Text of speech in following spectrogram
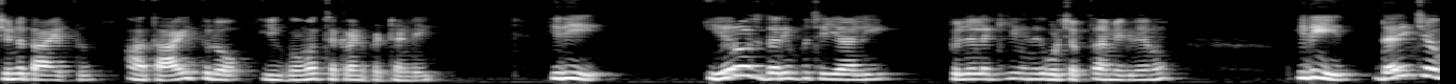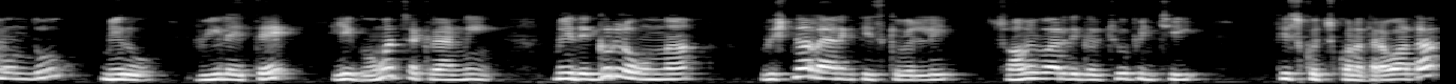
చిన్న తాయెత్తు. ఆ తాయెత్తులో ఈ గోమ చక్రాన్ని పెట్టండి. ఇది ఏ రోజు ధరింప చేయాలి పిల్లలకి అనేది కూడా చెప్తాను మీకు నేను. ఇది ధరించే ముందు మీరు వీలైతే ఈ గోమ చక్రాన్ని మీ దగ్గరలో ఉన్న విష్ణాలయానికి తీసుకువెళ్ళి స్వామివారి దగ్గర చూపించి తీసుకొచ్చుకున్న తర్వాత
